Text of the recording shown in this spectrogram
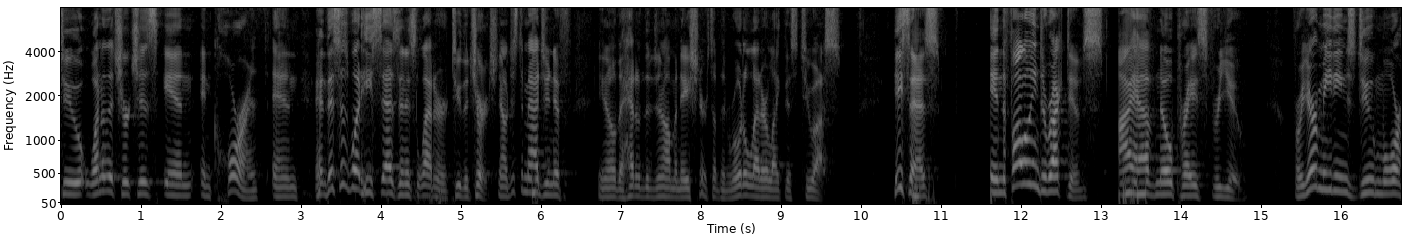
to one of the churches in, in Corinth, and, and this is what he says in his letter to the church. Now, just imagine if, you know, the head of the denomination or something wrote a letter like this to us. He says, In the following directives, I have no praise for you, for your meetings do more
